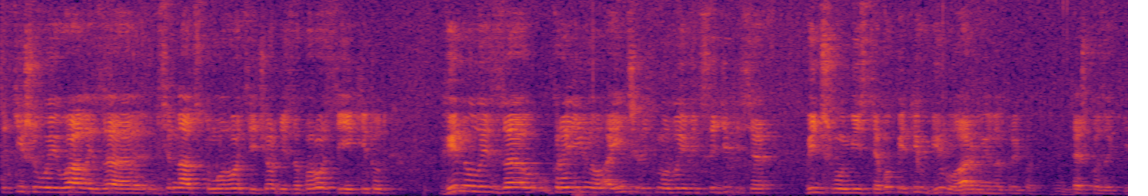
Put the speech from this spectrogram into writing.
це ті, що воювали за в 17-му році чорні запорожці, які тут гинули за Україну, а інші могли відсидітися в іншому місці або піти в Білу армію, наприклад. Теж козаки.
